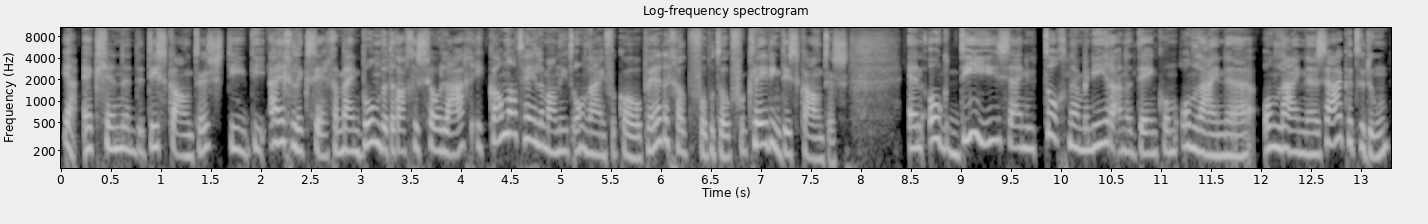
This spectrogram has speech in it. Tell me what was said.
ja, Action en de discounters, die, die eigenlijk zeggen: Mijn bonbedrag is zo laag, ik kan dat helemaal niet online verkopen. Hè. Dat geldt bijvoorbeeld ook voor kledingdiscounters. En ook die zijn nu toch naar manieren aan het denken om online, uh, online uh, zaken te doen.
